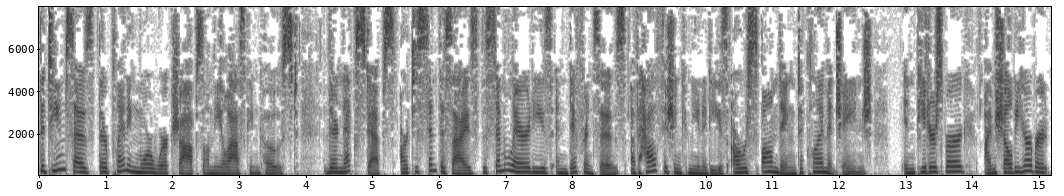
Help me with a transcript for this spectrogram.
The team says they're planning more workshops on the Alaskan coast. Their next steps are to synthesize the similarities and differences of how fishing communities are responding to climate change. In Petersburg, I'm Shelby Herbert.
